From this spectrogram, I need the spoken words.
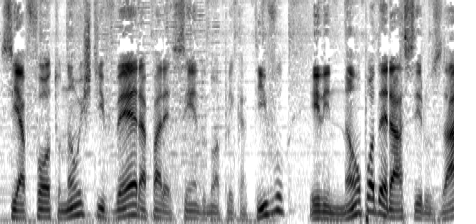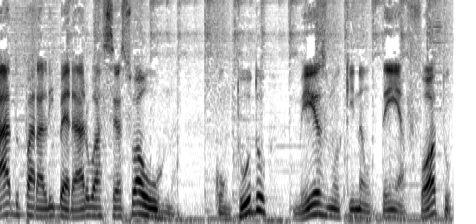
Se a foto não estiver aparecendo no aplicativo, ele não poderá ser usado para liberar o acesso à urna. Contudo, mesmo que não tenha foto,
